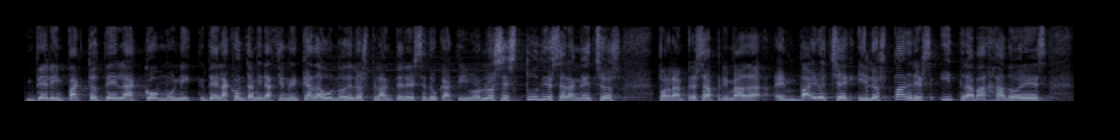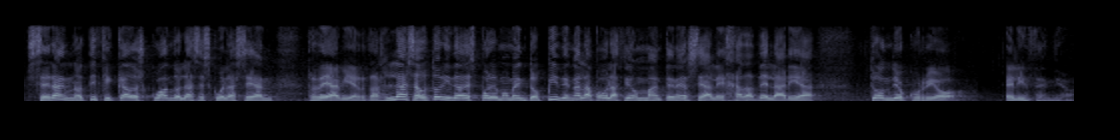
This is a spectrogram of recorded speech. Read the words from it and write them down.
del impacto de la, contaminación en cada uno de los planteles educativos. Los estudios serán hechos por la empresa primada Envirocheck y los padres y trabajadores serán notificados cuando las escuelas sean reabiertas. Las autoridades por el momento piden a la población mantenerse alejada del área donde ocurrió el incendio.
